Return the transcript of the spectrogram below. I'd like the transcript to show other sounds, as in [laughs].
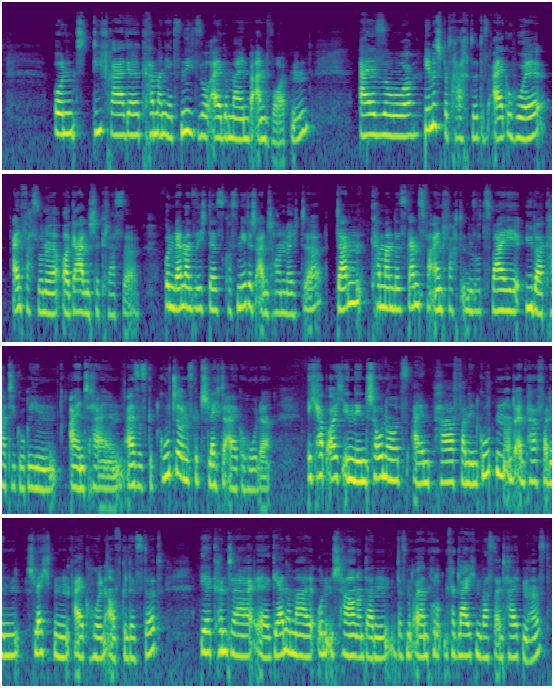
Und die Frage kann man jetzt nicht so allgemein beantworten. Also, chemisch betrachtet ist Alkohol einfach so eine organische Klasse. Und wenn man sich das kosmetisch anschauen möchte, dann kann man das ganz vereinfacht in so zwei Überkategorien einteilen. Also es gibt gute und es gibt schlechte Alkohole. Ich habe euch in den Show Notes ein paar von den guten und ein paar von den schlechten Alkoholen aufgelistet. Ihr könnt da äh, gerne mal unten schauen und dann das mit euren Produkten vergleichen, was da enthalten ist.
